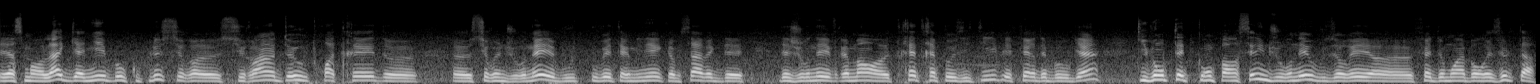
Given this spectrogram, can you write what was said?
et à ce moment-là gagner beaucoup plus euh, sur un, deux ou trois trades sur une journée. Vous pouvez terminer comme ça avec des, des journées vraiment très très positives et faire des beaux gains qui vont peut-être compenser une journée où vous aurez fait de moins bons résultats.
